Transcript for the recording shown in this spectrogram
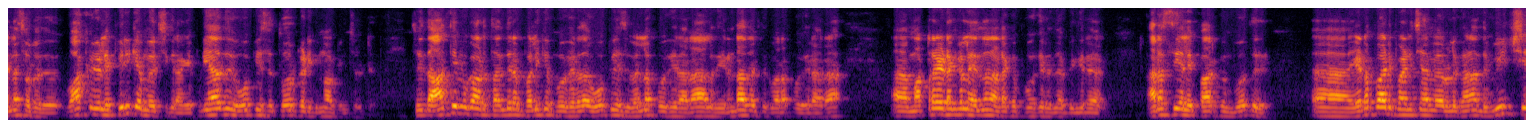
என்ன சொல்றது, வாக்குகளை பிரிக்க முயற்சிக்கிறாங்க. எப்படியாவது ஓபிஎஸ் தோற்கடிக்கணும் அப்படின்னு சொல்லிட்டு. ஸோ இந்த அதிமுகவோட தந்திரம் பலிக்க போகிறதா? ஓபிஎஸ் வெல்ல போகிறாரா? அல்லது இரண்டாவது இடத்துக்கு வரப்போகிறாரா? மற்ற இடங்கள்ல என்ன நடக்கப் போகிறது அப்படிங்கிற அரசியலை பார்க்கும்போது, எடப்பாடி பழனிசாமி அவர்களுக்கான அந்த வீழ்ச்சி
